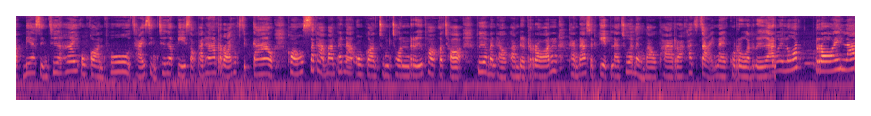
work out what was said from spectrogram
ดอกเบี้ยสินเชื่อให้องค์กรผู้ใช้สินเชื่อปี 2569 ของสถาบันพัฒนาองค์กรชุมชน หรือพออช เพื่อบรรเทาความเดือดร้อน ทางด้านเศรษฐกิจ และช่วยแบ่งเบาภาระค่าใช้จ่ายในครัวเรือนโดยลดร้อยละ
